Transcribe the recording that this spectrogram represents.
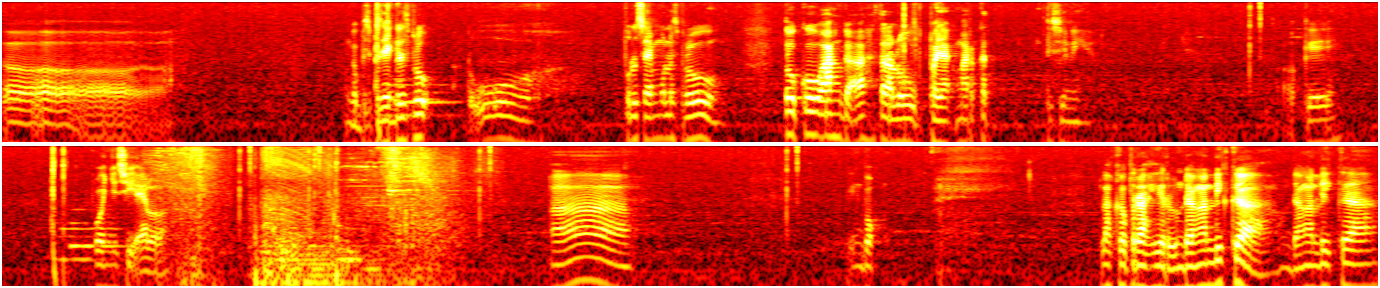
Oh, nggak bisa bahasa Inggris bro. Uh, perut saya mulus bro. Toko ah nggak ah terlalu banyak market di sini. Oke, punya CL. Ah, inbox laga berakhir undangan liga. Undangan liga.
